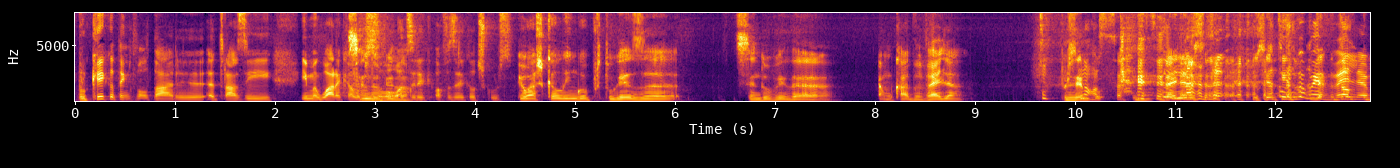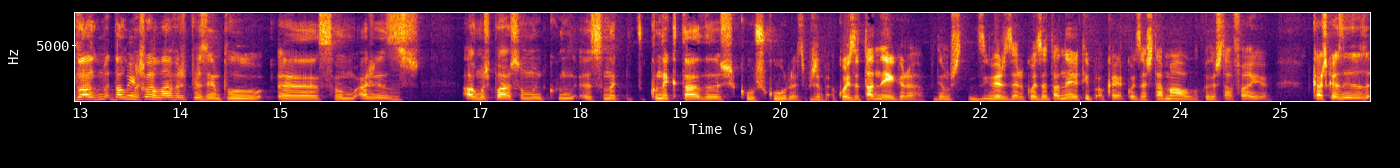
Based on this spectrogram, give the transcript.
porquê que eu tenho que voltar eh, atrás e, e magoar aquela Sem pessoa ou, dizer, ou fazer aquele discurso? Eu acho que a língua portuguesa, sem dúvida, é um bocado velha. Por exemplo, Nossa. velha no, sentido bem de, de- velha, de alguma- de é algumas palavras, por exemplo, ah, são às vezes algumas palavras são muito são conectadas com o escuro. Por exemplo, a coisa está negra. Podemos, em vez de dizer a coisa está negra, tipo, ok, a coisa está mal, a coisa está feia. Porque acho que às vezes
